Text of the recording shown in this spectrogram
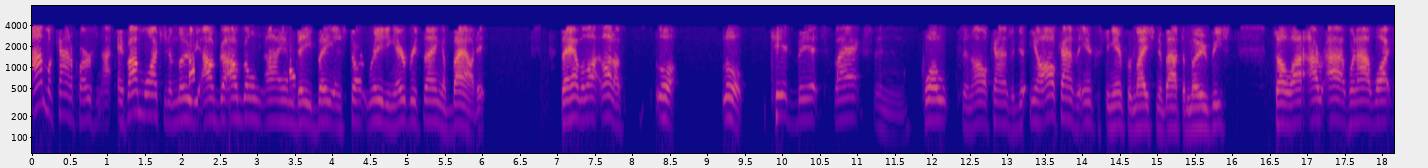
I'm a kind of person. I, if I'm watching a movie, I'll go I'll go on IMDb and start reading everything about it. They have a lot lot of little little tidbits, facts, and quotes, and all kinds of good, you know all kinds of interesting information about the movies. So I, I, I when I watch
